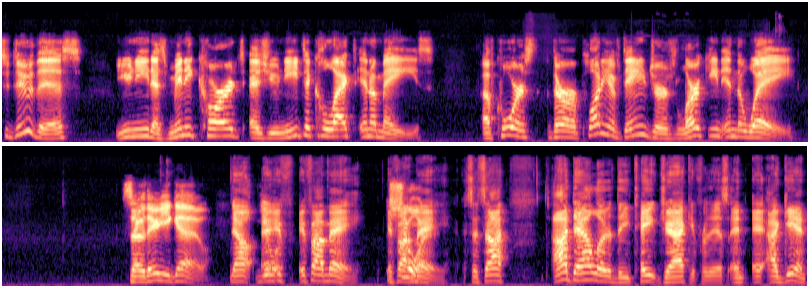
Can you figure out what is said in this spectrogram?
To do this, you need as many cards as you need to collect in a maze. Of course, there are plenty of dangers lurking in the way. So there you go. Now, You- if if I may, if I Sure. may, since I I downloaded the tape jacket for this, and again,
